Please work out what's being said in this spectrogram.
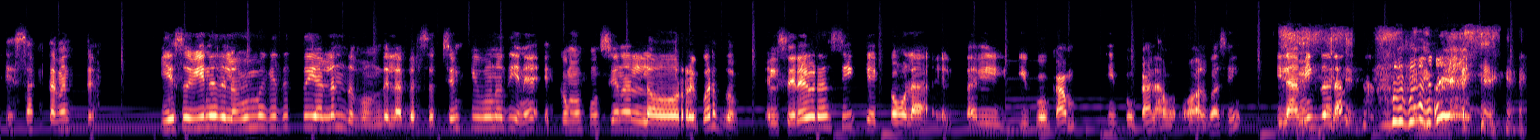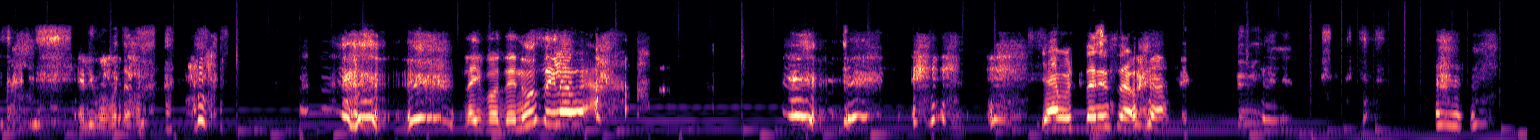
Exactamente. Y eso viene de lo mismo que te estoy hablando, de la percepción que uno tiene, es cómo funcionan los recuerdos. El cerebro en sí, que es como la, el, el hipocampo, hipocálamo o algo así, y la amígdala. el hipopótamo. la hipotenusa y la weá. ya, pues estar en esa weá.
